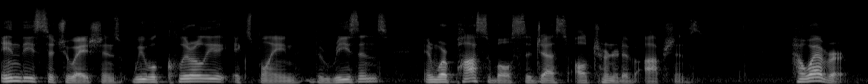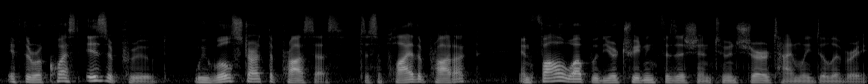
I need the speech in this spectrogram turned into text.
In these situations, we will clearly explain the reasons and where possible suggest alternative options. However, if the request is approved, we will start the process to supply the product and follow up with your treating physician to ensure timely delivery.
